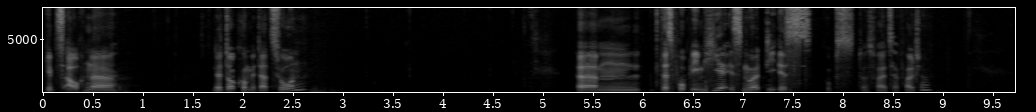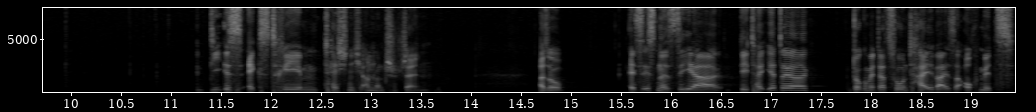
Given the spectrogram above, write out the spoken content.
gibt es auch eine, eine Dokumentation. Ähm, das Problem hier ist nur, die ist, ups, das war jetzt der falsche, die ist extrem technisch an manchen Stellen. Also es ist eine sehr detaillierte Dokumentation, teilweise auch mit,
